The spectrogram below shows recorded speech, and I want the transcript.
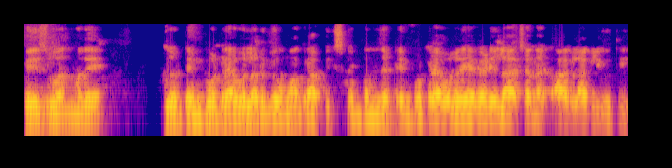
फेज वनमध्ये जो टेम्पो ट्रॅव्हलर व्योमा ग्राफिक्स कंपनीचा टेम्पो ट्रॅव्हलर या गाडीला अचानक आग लागली होती.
